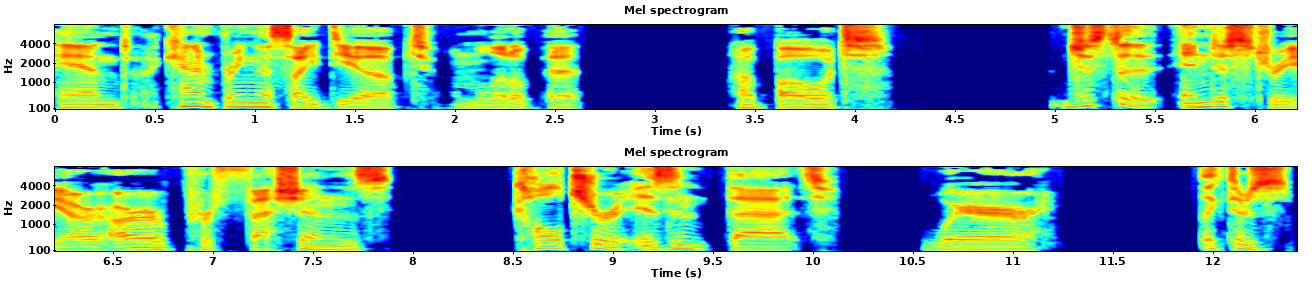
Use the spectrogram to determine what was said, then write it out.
And I kind of bring this idea up to him a little bit about just the industry, our, our professions culture isn't that where like there's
